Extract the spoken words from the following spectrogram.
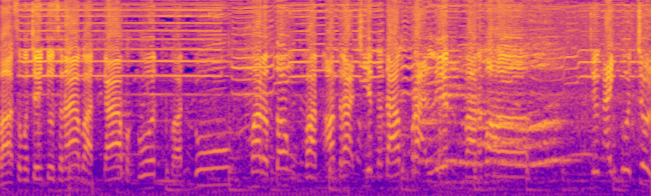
បាទសូមអញ្ជើញទស្សនាបាទការប្រកួតបាទគូម៉ារ៉ាតុងបាទអន្តរជាតិដណ្ដើមប្រាក់លានបាទរបស់ជើងឯកគួជុល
